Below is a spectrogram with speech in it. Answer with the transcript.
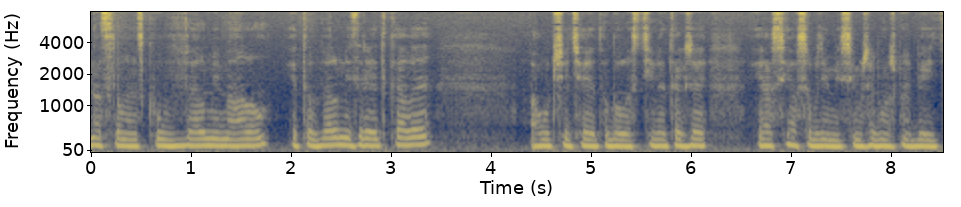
na Slovensku veľmi málo. Je to veľmi zriedkavé a určite je to bolestivé. Takže ja si osobne myslím, že môžeme byť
